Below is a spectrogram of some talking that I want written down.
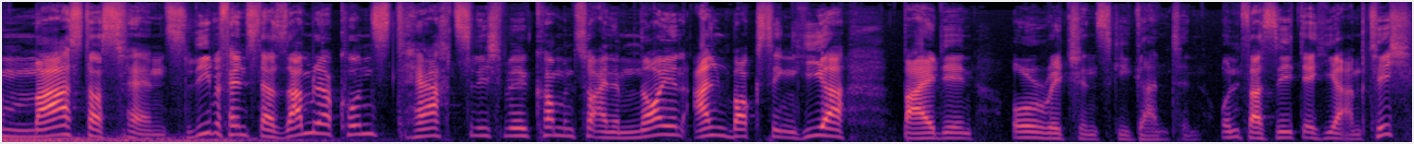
Masters-Fans, liebe Fans der Sammlerkunst, herzlich willkommen zu einem neuen Unboxing hier bei den Origins-Giganten. Und was seht ihr hier am Tisch?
